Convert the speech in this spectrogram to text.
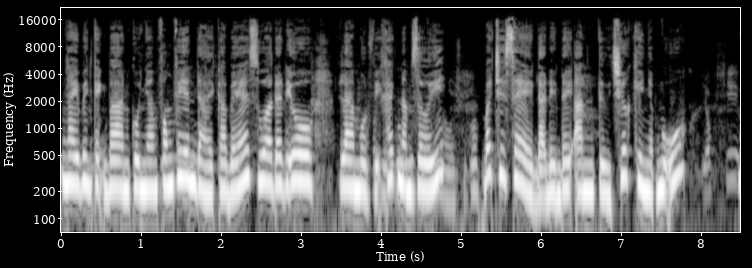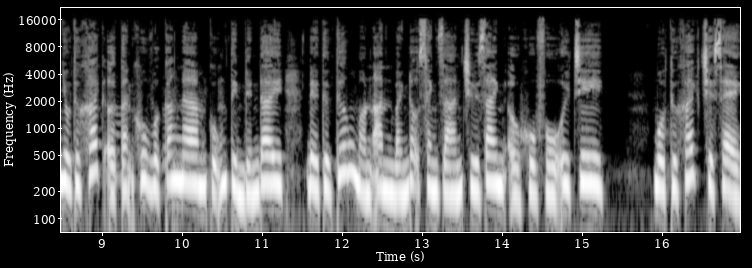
Ngay bên cạnh bàn của nhóm phóng viên đài KBS World Radio là một vị khách nam giới. Bác chia sẻ đã đến đây ăn từ trước khi nhập ngũ. Nhiều thực khách ở tận khu vực Cang Nam cũng tìm đến đây để thưởng thức món ăn bánh đậu xanh rán chứ danh ở khu phố Uichi. Một thực khách chia sẻ.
